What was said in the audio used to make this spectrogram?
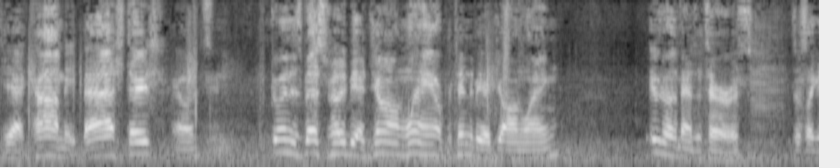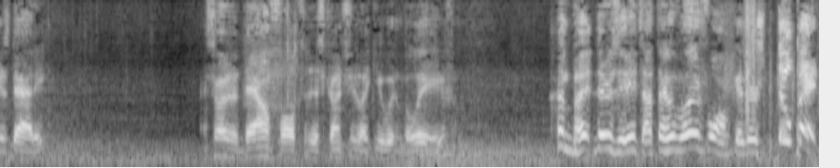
Yeah, commie bastards. You know, doing his best to try to be a John Wayne or pretend to be a John Wayne, even though the man's a terrorist, just like his daddy. And started a downfall to this country like you wouldn't believe. but there's idiots out there who voted for him because they're stupid.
